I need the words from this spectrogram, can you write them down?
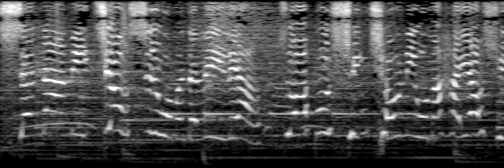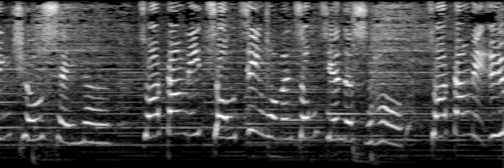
神啊，你就是我们的力量。主啊，不寻求你，我们还要寻求谁呢？主啊，当你走进我们中间的时候，主啊，当你与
